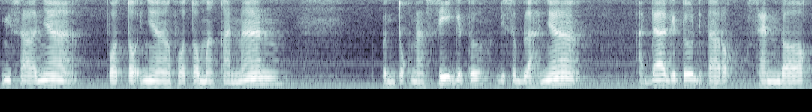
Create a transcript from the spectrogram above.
misalnya fotonya foto makanan bentuk nasi gitu di sebelahnya ada gitu ditaruh sendok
